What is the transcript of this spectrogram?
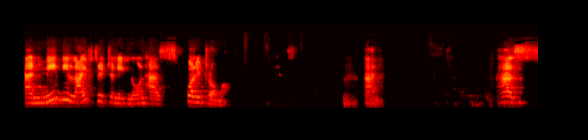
and may be life-threatening known as polytrauma. And as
